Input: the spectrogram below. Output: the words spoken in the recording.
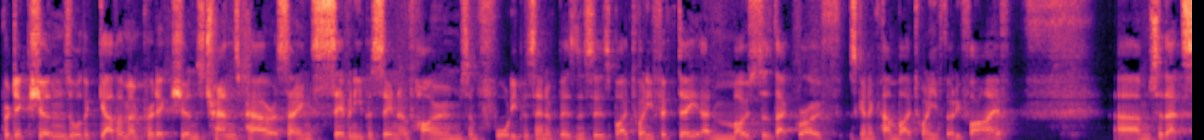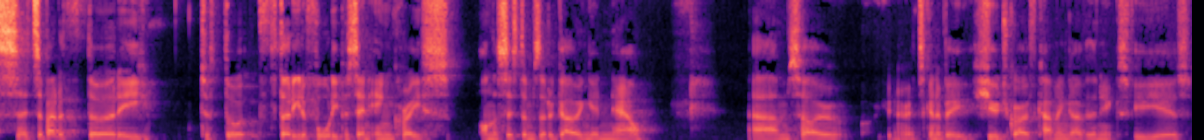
predictions or the government predictions, Transpower is saying 70% of homes and 40% of businesses by 2050, and most of that growth is going to come by 2035. Um, so that's it's about a 30 to th- 30 to 40% increase on the systems that are going in now. Um, so you know it's going to be huge growth coming over the next few years.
